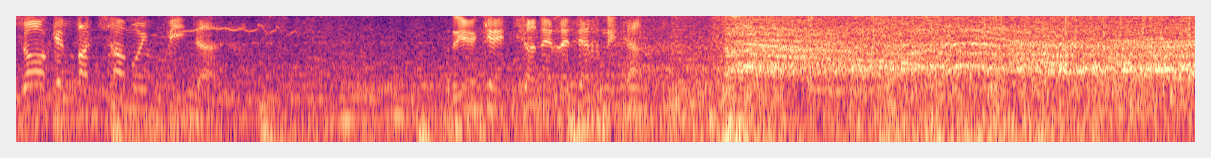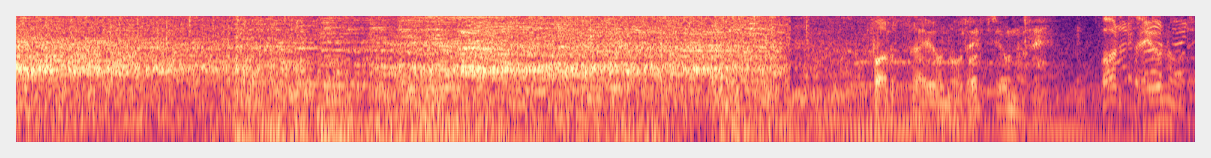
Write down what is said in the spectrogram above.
Ciò che facciamo in vita riecheggia nell'eternità. Forza e onore. Forza e onore. Forza e onore.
